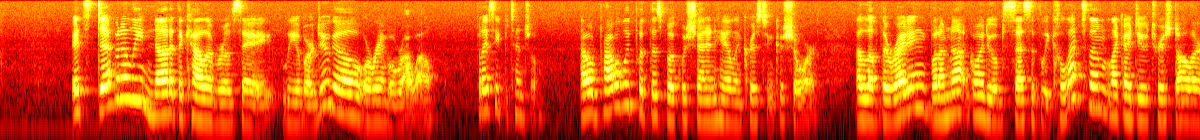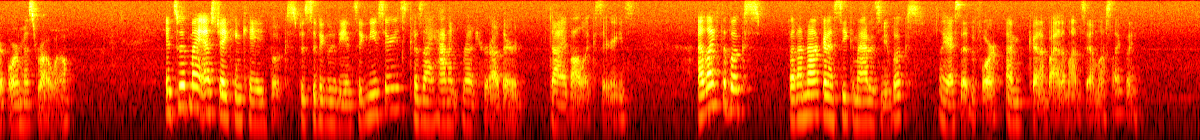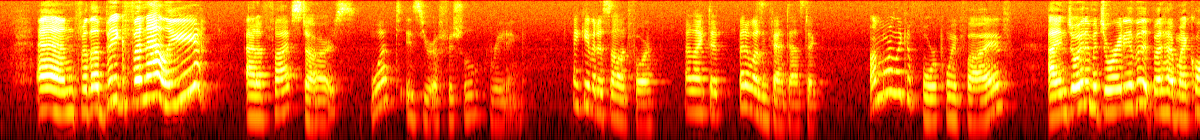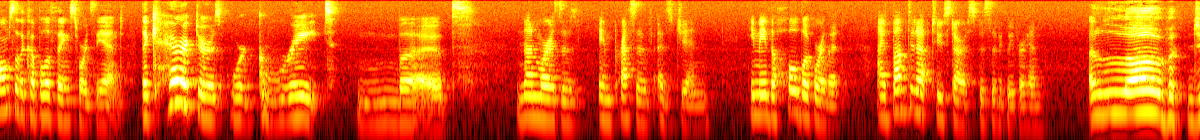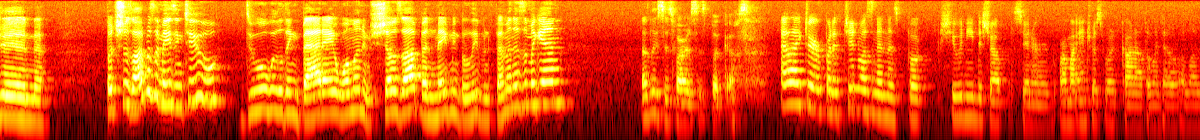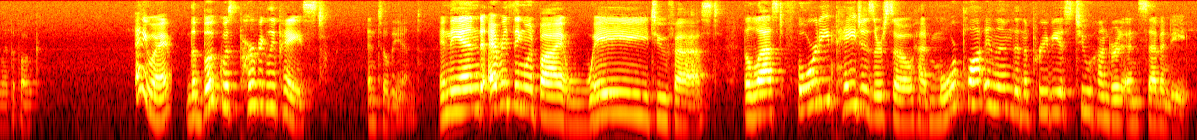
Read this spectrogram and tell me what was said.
It's definitely not at the caliber of, say, Leigh Bardugo or Rainbow Rowell, but I see potential. I would probably put this book with Shannon Hale and Kristin Cashore. I love their writing, but I'm not going to obsessively collect them like I do Trish Doller or Miss Rowell. It's with my S.J. Kincaid books, specifically the Insignia series, because I haven't read her other Diabolic series. I like the books, but I'm not going to seek them out as new books. Like I said before, I'm going to buy them on sale most likely. And for the big finale, out of five stars, what is your official rating? I give it a solid 4. I liked it, but it wasn't fantastic. I'm more like a 4.5. I enjoyed a majority of it, but had my qualms with a couple of things towards the end. The characters were great, but. None were as as impressive as Jin. He made the whole book worth it. I bumped it up two stars specifically for him. I love Jin. But Shazad was amazing too. Dual wielding bad A woman who shows up and made me believe in feminism again. At least as far as this book goes. I liked her, but if Jin wasn't in this book, she would need to show up sooner, or my interest would have gone out the window along with the book. Anyway, the book was perfectly paced until the end. In the end, everything went by way too fast. The last 40 pages or so had more plot in them than the previous 270.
